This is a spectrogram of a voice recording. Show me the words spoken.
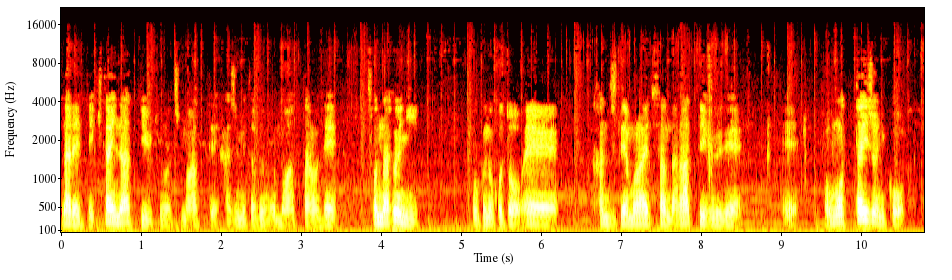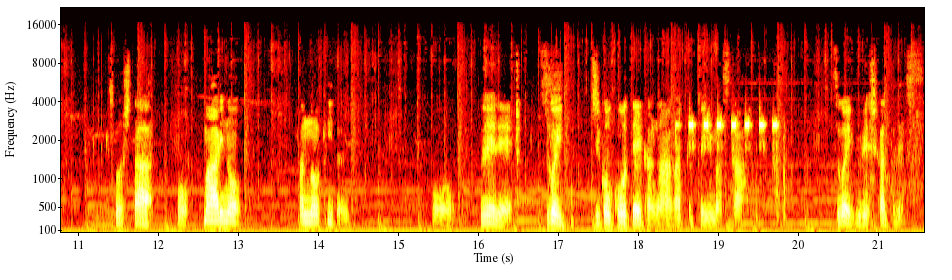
慣れていきたいなっていう気持ちもあって始めた部分もあったので、そんな風に僕のことを、えー、感じてもらえてたんだなっていう風で、えー、思った以上にこう、そうしたこう周りの反応を聞いたりこう、上ですごい自己肯定感が上がったと言いますか、すごい嬉しかったです。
